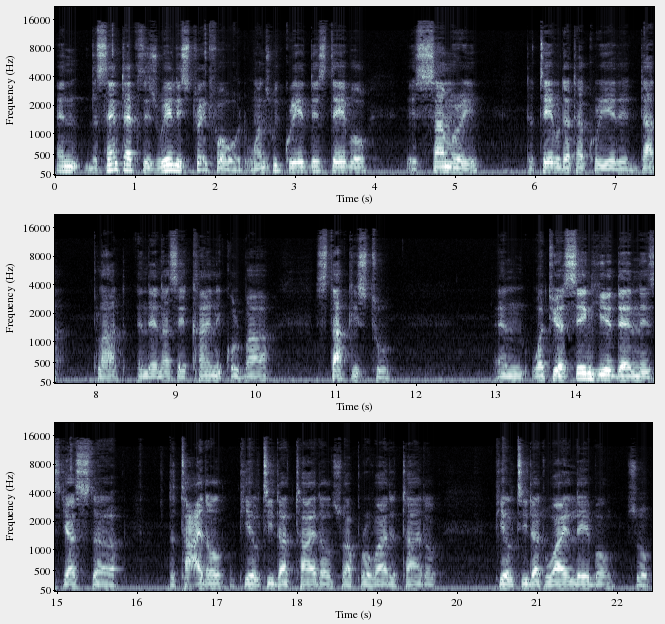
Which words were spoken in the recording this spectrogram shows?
And the syntax is really straightforward. Once we create this table, is summary, the table that I created, dot plot, and then I say kind equal bar, stack is true. And what you are seeing here then is just uh, the title, plt.title, so I provide a title, plt.y label, so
